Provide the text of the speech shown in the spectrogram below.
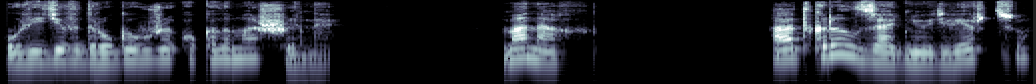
увидев друга уже около машины. Монах открыл заднюю дверцу,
